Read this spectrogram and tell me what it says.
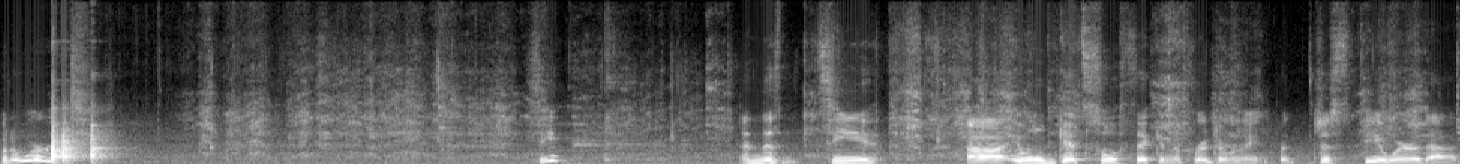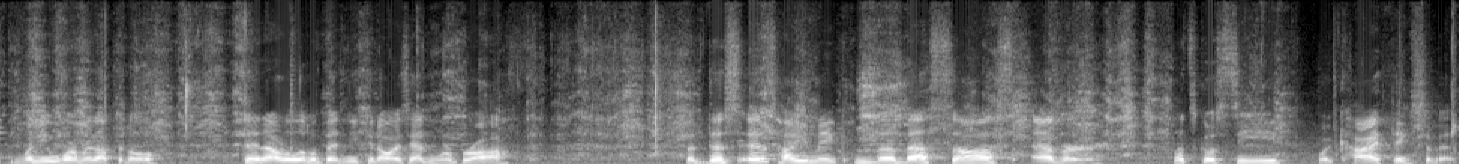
But it worked. See? And this, see, uh, it will get so thick in the fridge overnight, but just be aware of that. When you warm it up, it'll thin out a little bit and you can always add more broth. But this is how you make the best sauce ever. Let's go see what Kai thinks of it.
